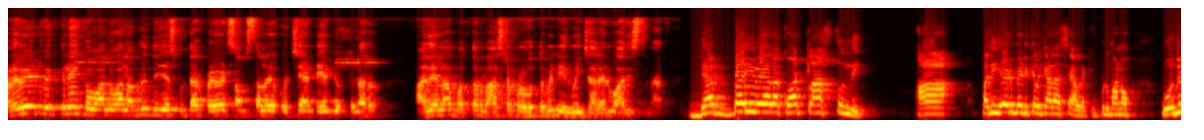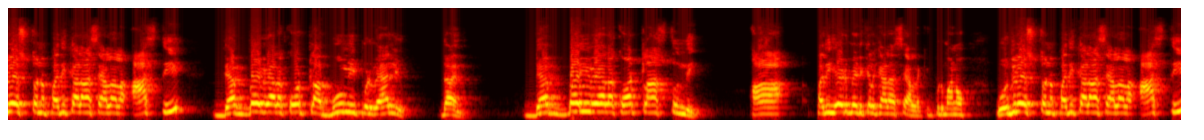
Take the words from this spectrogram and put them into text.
ప్రైవేట్ వ్యక్తులే ఇంకా వాళ్ళు వాళ్ళు అభివృద్ధి చేసుకుంటారు. ప్రైవేట్ సంస్థలు వచ్చాయంటే ఏం చెప్తున్నారు? అదేలా మొత్తం రాష్ట్ర ప్రభుత్వమే నిర్మించాలని వాదిస్తున్నారు. డెబ్బై వేల కోట్ల ఆస్తుంది ఆ పదిహేడు మెడికల్ కళాశాలకి ఇప్పుడు మనం వదిలేస్తున్న పది కళాశాలల ఆస్తి డెబ్బై వేల కోట్ల భూమి ఇప్పుడు వాల్యూ దాని. డెబ్బై వేల కోట్ల ఆస్తుంది ఆ పదిహేడు మెడికల్ కళాశాలకి ఇప్పుడు మనం వదిలేస్తున్న పది కళాశాలల ఆస్తి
